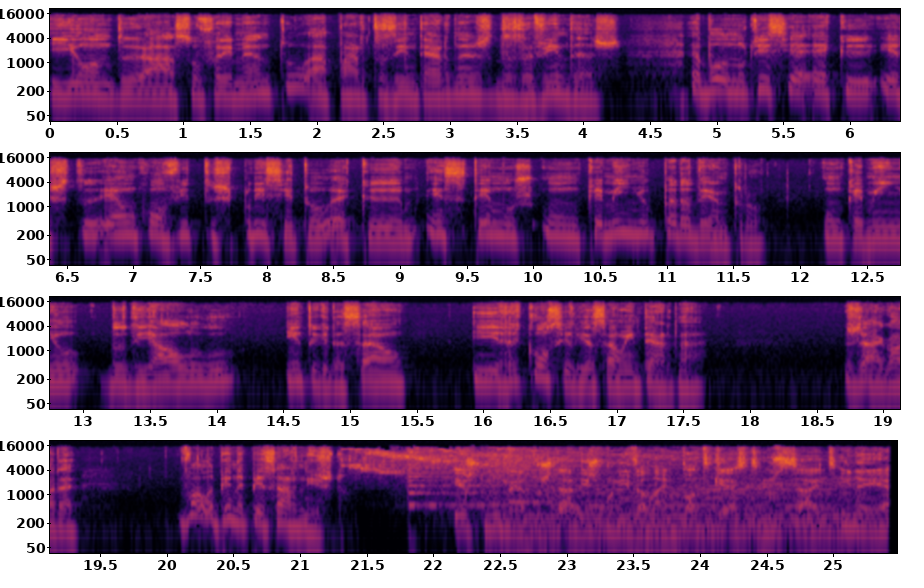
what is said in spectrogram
E onde há sofrimento, há partes internas desavindas. A boa notícia é que este é um convite explícito a que encetemos um caminho para dentro, um caminho de diálogo, integração e reconciliação interna. Já agora, vale a pena pensar nisto. Este momento está disponível em podcast no site e na app.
